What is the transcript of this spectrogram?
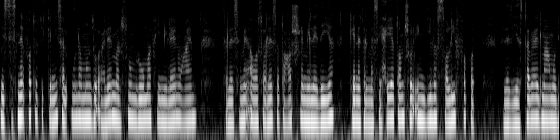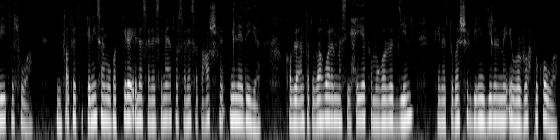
باستثناء فترة الكنيسة الأولى منذ إعلان مرسوم روما في ميلانو عام 313 ميلادية كانت المسيحية تنشر إنجيل الصليب فقط الذي يستبعد معمودية يسوع. من فترة الكنيسة المبكرة إلى 313 ميلادية قبل أن تتدهور المسيحية كمجرد دين كانت تبشر بإنجيل الماء والروح بقوة.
